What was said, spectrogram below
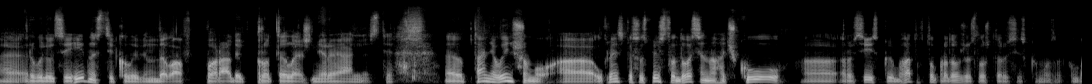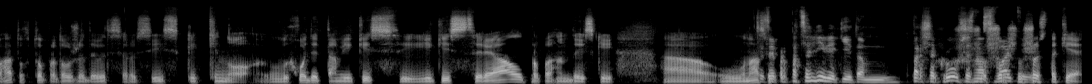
е, революції гідності, коли він давав поради протилежні реальності. Е, Питання в іншому. Українське суспільство досі на гачку е, російської. Багато хто продовжує слухати російську музику, багато хто продовжує дивитися російське кіно. Виходить там якийсь, якийсь серіал пропагандистський. А у нас Це про пацанів, які там перша кров, 16 що- що- вальтів. щось таке.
